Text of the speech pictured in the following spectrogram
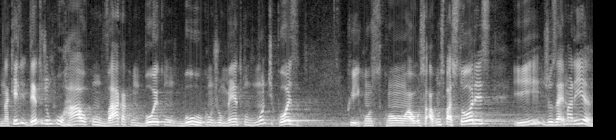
naquele, dentro de um curral, com vaca, com boi, com burro, com jumento, com um monte de coisa, com, com alguns pastores e José e Maria.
